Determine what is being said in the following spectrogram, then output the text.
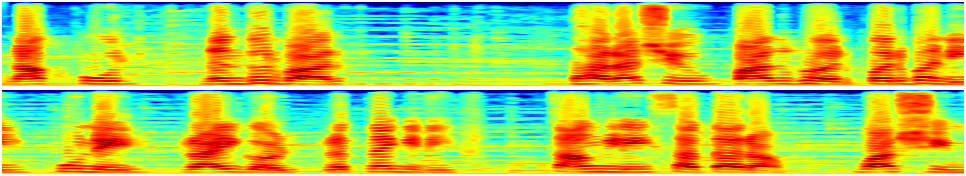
नागपूर नंदुरबार धाराशिव पालघर परभणी पुणे रायगड रत्नागिरी सांगली सातारा वाशिम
